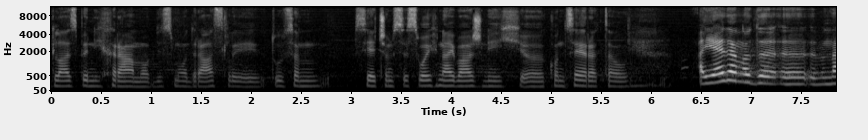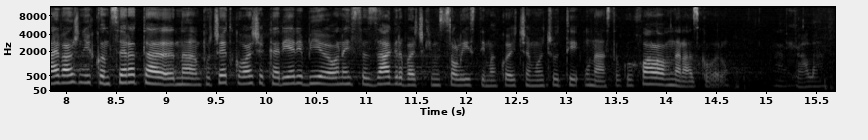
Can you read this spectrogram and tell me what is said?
glazbeni hram, ovdje smo odrasli, tu sam, sjećam se svojih najvažnijih e, koncerata. A jedan od e, najvažnijih koncerata na početku vaše karijere bio je onaj sa zagrebačkim solistima koje ćemo čuti u nastavku. Hvala vam na razgovoru. Hvala.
